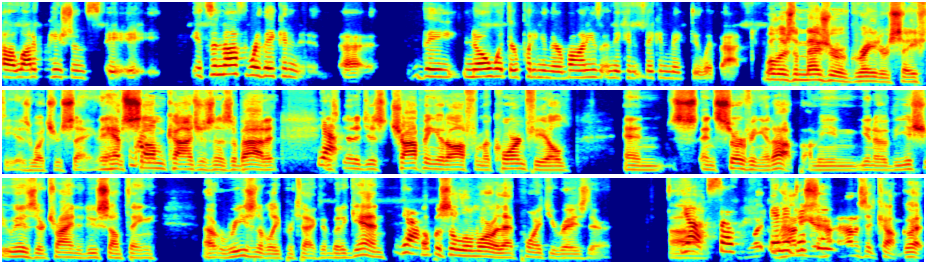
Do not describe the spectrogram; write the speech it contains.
a lot of patients it, it's enough where they can uh, they know what they're putting in their bodies and they can they can make do with that. Well there's a measure of greater safety is what you're saying. They have some consciousness about it yeah. instead of just chopping it off from a cornfield and and serving it up. I mean you know the issue is they're trying to do something uh, reasonably protected. But again yeah. help us a little more with that point you raised there uh, yeah. So what, in how addition, you, how does it come? Go ahead.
